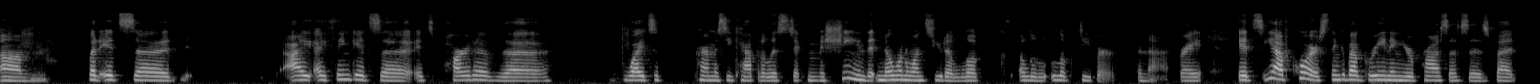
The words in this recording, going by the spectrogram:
Um, but it's, uh, I, I think it's, a, it's part of the white supremacy capitalistic machine that no one wants you to look a little look deeper than that right it's yeah of course think about greening your processes but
